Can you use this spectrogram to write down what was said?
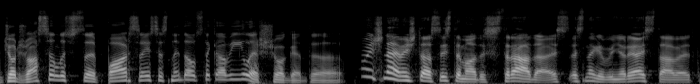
Džordžu Raselu eh, pāris reizes nedaudz vīlies šogad. Eh. Nu, viņš, ne, viņš tā sistemātiski strādā. Es, es negribu viņu arī aizstāvēt.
